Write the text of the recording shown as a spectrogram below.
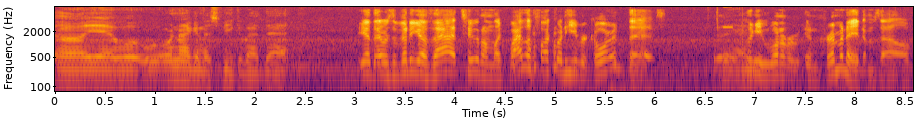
Oh yeah well we're not gonna speak about that. Yeah, there was a video of that too, and I'm like, why the fuck would he record this? Uh, I think he want to incriminate himself.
